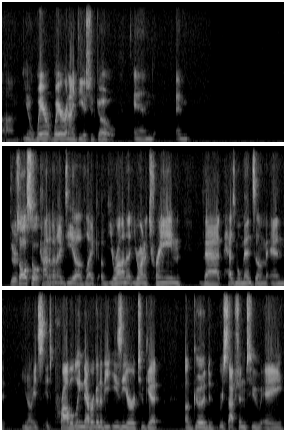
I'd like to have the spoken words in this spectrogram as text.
um, you know where where an idea should go. And and there's also a kind of an idea of like of you're on a you're on a train that has momentum and you know it's it's probably never going to be easier to get a good reception to a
